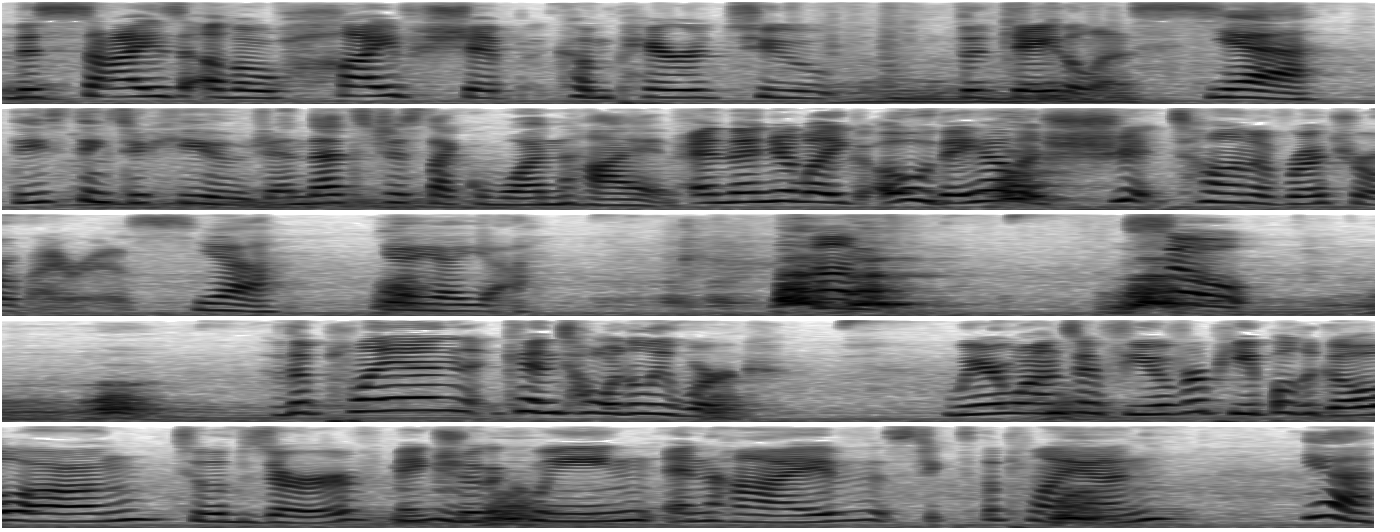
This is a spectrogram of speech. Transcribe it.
the size of a hive ship compared to the Daedalus. Yeah. These things are huge, and that's just like one hive. And then you're like, oh, they have a shit ton of retrovirus. Yeah. Yeah, yeah, yeah. Um, so the plan can totally work. Weir wants a few of her people to go along to observe, make sure the queen and hive stick to the plan. Yeah.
